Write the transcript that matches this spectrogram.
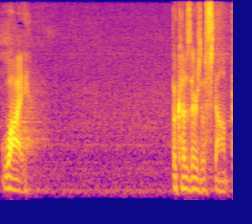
Why? Because there's a stump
